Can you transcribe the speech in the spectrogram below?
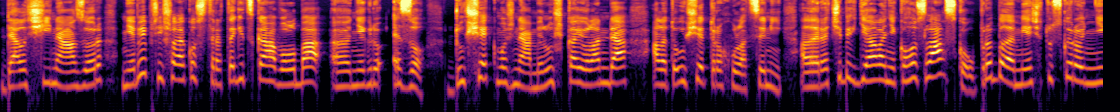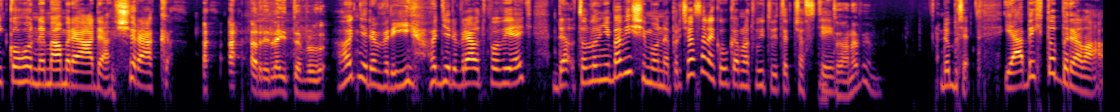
Další názor. Mně by přišla jako strategická volba uh, někdo Ezo. Dušek, možná Miluška, Jolanda, ale to už je trochu laciný. Ale radši bych dělala někoho s láskou. Problém je, že tu skoro nikoho nemám ráda. Šrak. Relatable. Hodně dobrý, hodně dobrá odpověď. Da, tohle mě baví, Šimone. Proč já se nekoukám na tvůj Twitter častěji? No to já nevím. Dobře, já bych to brala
